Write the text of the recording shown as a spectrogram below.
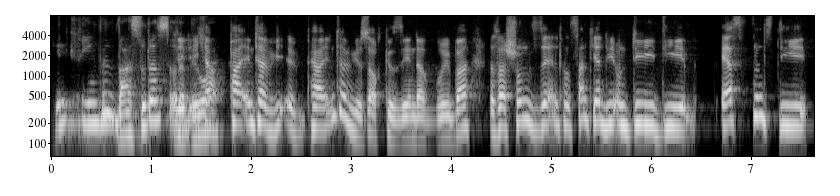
hinkriegen will? Warst du das? Oder ich habe ein paar, Interview, paar Interviews auch gesehen darüber. Das war schon sehr interessant. Ja, die, und die, die erstens, die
